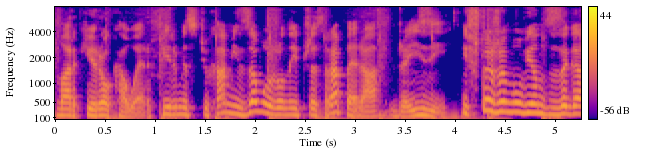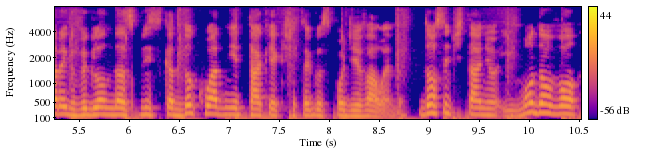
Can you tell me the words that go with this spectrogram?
marki Rockaware, firmy z ciuchami założonej przez rapera Jay-Z. I szczerze mówiąc, zegarek wygląda z bliska dokładnie tak, jak się tego spodziewałem. Dosyć tanio i modowo,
